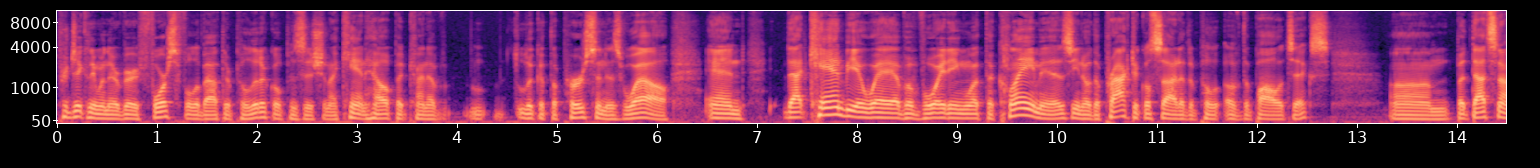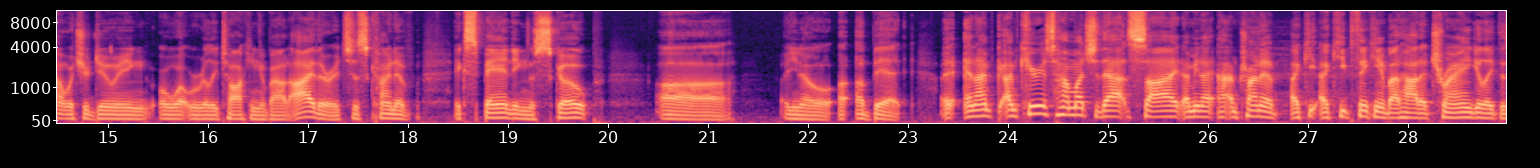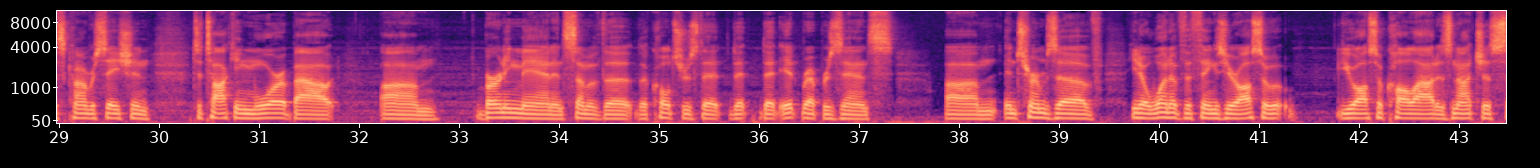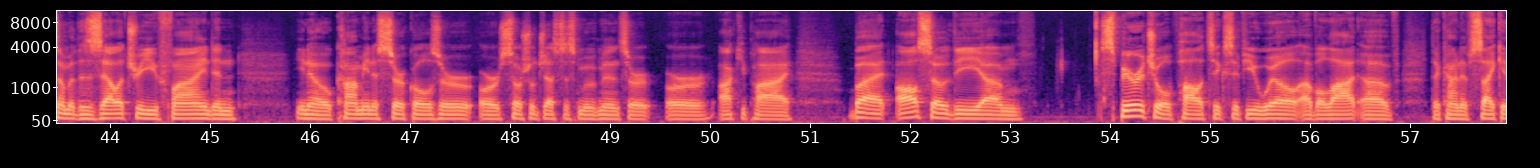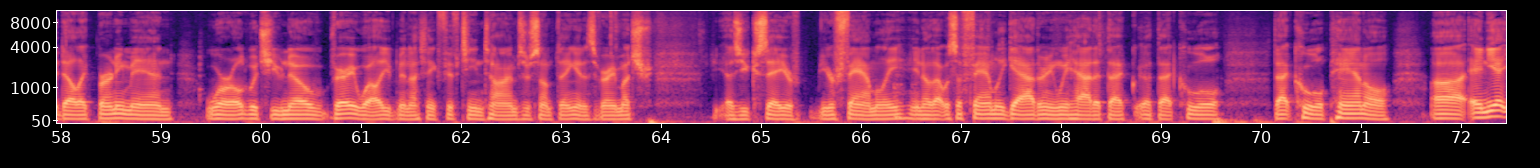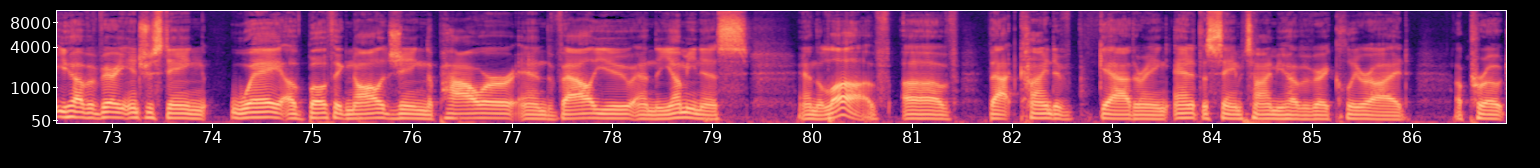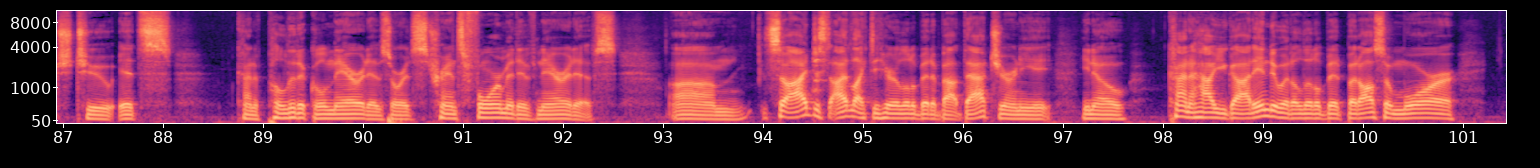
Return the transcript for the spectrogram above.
particularly when they're very forceful about their political position, I can't help but kind of look at the person as well. And that can be a way of avoiding what the claim is, you know, the practical side of the of the politics. Um, but that's not what you're doing or what we're really talking about either. It's just kind of expanding the scope, uh, you know, a, a, bit. And I'm I'm curious how much that side. I mean, I, am trying to. I keep I keep thinking about how to triangulate this conversation to talking more about. Um, Burning Man and some of the, the cultures that, that, that it represents um, in terms of you know one of the things you're also you also call out is not just some of the zealotry you find in you know communist circles or or social justice movements or or Occupy, but also the um, spiritual politics, if you will, of a lot of the kind of psychedelic Burning Man world, which you know very well. You've been, I think, 15 times or something, and it's very much, as you say, your your family. You know, that was a family gathering we had at that at that cool that cool panel, uh, and yet you have a very interesting way of both acknowledging the power and the value and the yumminess and the love of that kind of gathering, and at the same time, you have a very clear eyed approach to its kind of political narratives or its transformative narratives. Um, so I just I'd like to hear a little bit about that journey. You know, kind of how you got into it a little bit, but also more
